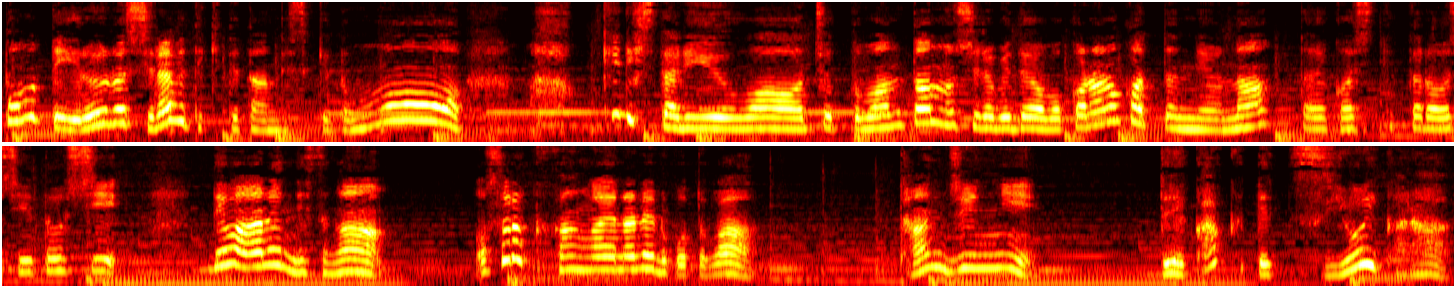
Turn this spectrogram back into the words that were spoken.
と思っていろいろ調べてきてたんですけども、はっきりした理由は、ちょっとワンタンの調べではわからなかったんだよな。誰か知ってたら教えてほしい。ではあるんですが、おそらく考えられることは、単純に、でかくて強いから、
